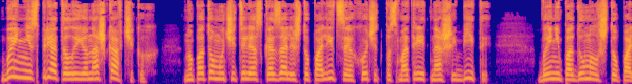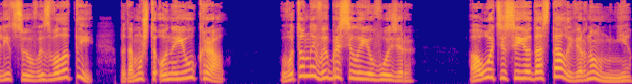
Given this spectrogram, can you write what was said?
Бенни спрятал ее на шкафчиках, но потом учителя сказали, что полиция хочет посмотреть наши биты. Бенни подумал, что полицию вызвала ты, потому что он ее украл. Вот он и выбросил ее в озеро. А Отис ее достал и вернул мне.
